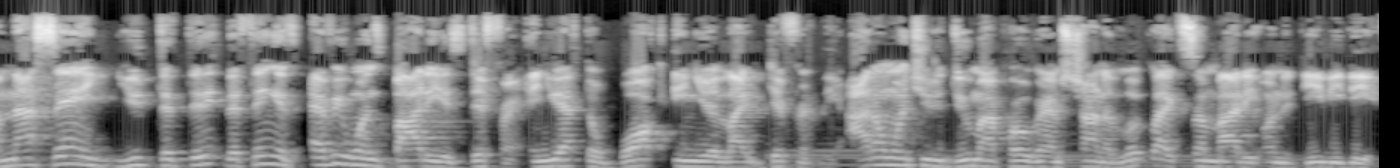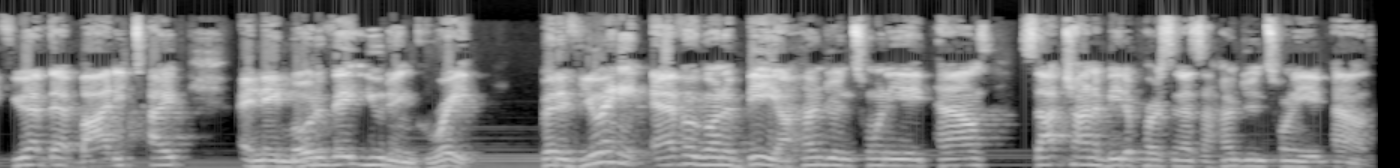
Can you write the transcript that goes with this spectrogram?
I'm not saying you, the, th- the thing is everyone's body is different and you have to walk in your light differently. I don't want you to do my programs trying to look like somebody on the DVD. If you have that body type and they motivate you, then great. But if you ain't ever going to be 128 pounds, stop trying to be the person that's 128 pounds.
